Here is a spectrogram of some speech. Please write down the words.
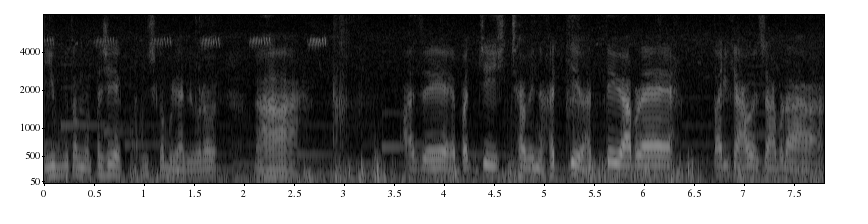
એ હું તમને પછી એક ખુશખબરી આપી, બરાબર? હા. આજે પચીસ, છવ્વીસ સત્યાવી સત્યાવીસ આપણે તારીખે આવે છે આપણા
